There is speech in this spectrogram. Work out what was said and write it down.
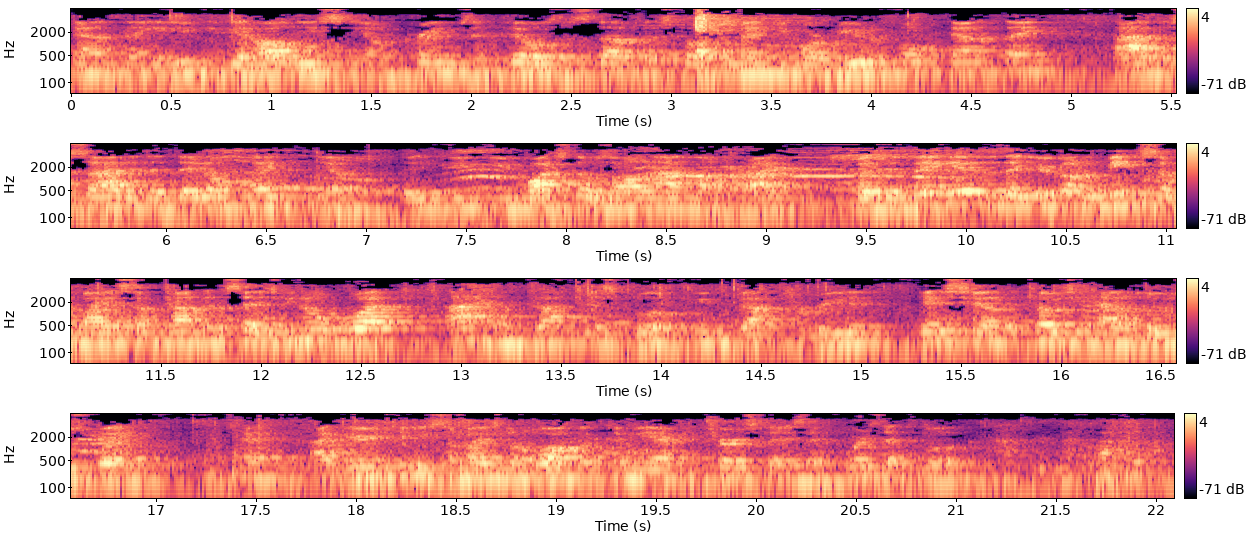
kind of thing, and you can get all these you know creams and pills and stuff that's supposed to make you more beautiful, kind of thing. I've decided that they don't make you know you, you watch those all night long, right? But the thing is, is that you're going to meet somebody sometime that says, you know what, I have got this book, you've got to read it. It, tells you how to lose weight. Okay? I guarantee you, somebody's going to walk up to me after church today and say, "Where's that book?"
